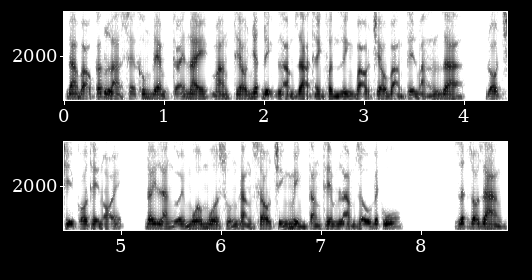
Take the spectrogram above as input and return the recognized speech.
đa bảo các là sẽ không đem cái này mang theo nhất định làm giả thành phần linh bảo treo bảng tiền bán ra, đó chỉ có thể nói, đây là người mua mua xuống đằng sau chính mình tăng thêm làm dấu vết cũ. Rất rõ ràng,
